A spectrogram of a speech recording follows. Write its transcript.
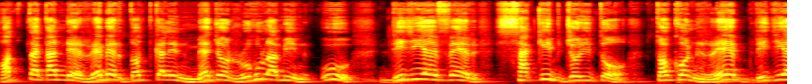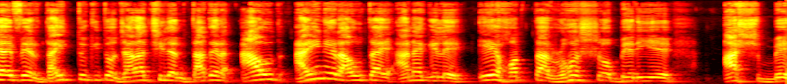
হত্যাকাণ্ডে রেবের তৎকালীন মেজর রুহুল আমিন ও ডিজিএফ এর সাকিব জড়িত। তখন রেব ডিজিএফ এর দায়িত্বকৃত যারা ছিলেন, তাদের আউট আইনের আওতায় আনা গেলে এ হত্যার রহস্য বেরিয়ে আসবে।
